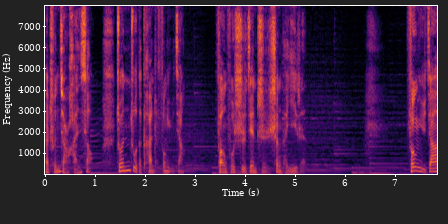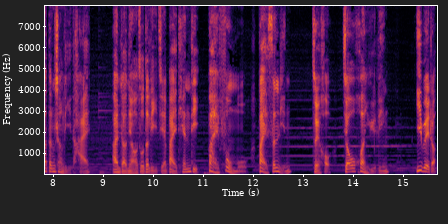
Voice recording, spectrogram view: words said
他唇角含笑，专注地看着风雨家，仿佛世间只剩他一人。风雨家登上礼台，按照鸟族的礼节拜天地、拜父母、拜森林，最后交换羽灵，意味着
